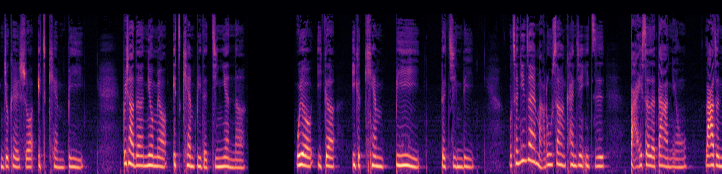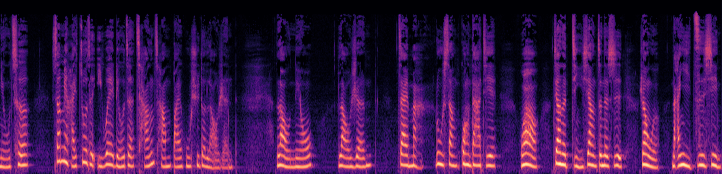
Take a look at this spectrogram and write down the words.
你就可以说 “It can be”。不晓得你有没有 “It can be” 的经验呢？我有一个一个 “can be” 的经历。我曾经在马路上看见一只白色的大牛拉着牛车，上面还坐着一位留着长长白胡须的老人。老牛。老人在马路上逛大街，哇！这样的景象真的是让我难以置信。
